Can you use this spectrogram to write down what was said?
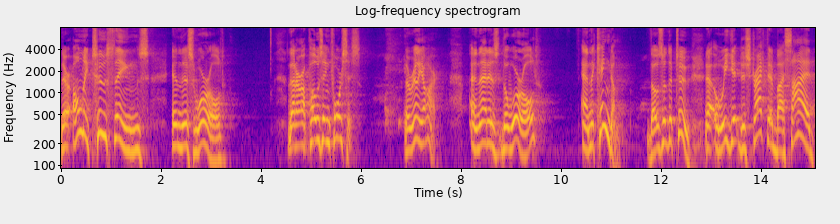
there are only two things in this world that are opposing forces. There really are. And that is the world and the kingdom. Those are the two. Now, we get distracted by side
